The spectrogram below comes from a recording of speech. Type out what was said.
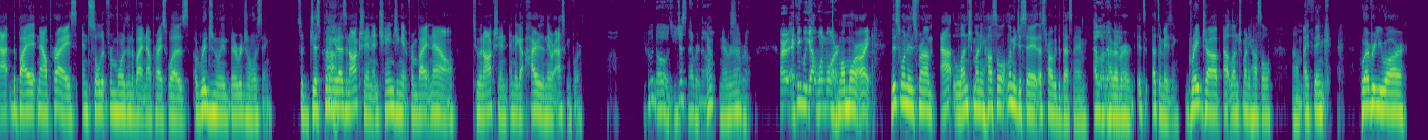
at the buy it now price and sold it for more than the buy it now price was originally their original listing. So just putting Huh. it as an auction and changing it from buy it now to an auction, and they got higher than they were asking for. Wow. Who knows? You just never know. Yep, never You know. All right, I think we got one more. One more. All right. This one is from at Lunch Money Hustle. Let me just say that's probably the best name. I love I've ever heard. It's that's amazing. Great job at Lunch Money Hustle. Um, I think whoever you are,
